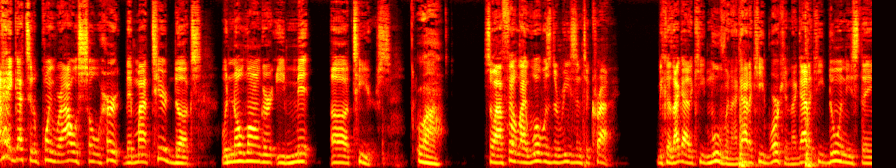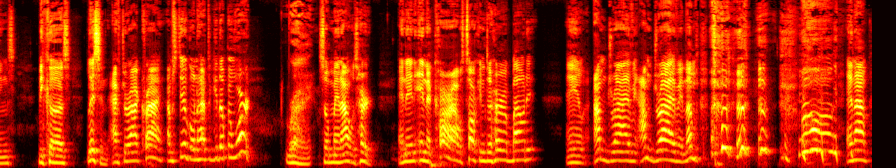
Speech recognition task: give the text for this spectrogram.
I had got to the point where I was so hurt that my tear ducts would no longer emit, uh, tears. Wow. So I felt like, what was the reason to cry? Because I got to keep moving. I got to keep working. I got to keep doing these things because listen, after I cry, I'm still going to have to get up and work. Right. So man, I was hurt. And then in the car, I was talking to her about it. And I'm driving, I'm driving, I'm, and I'm,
